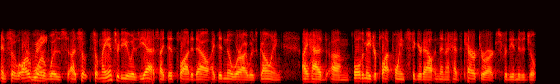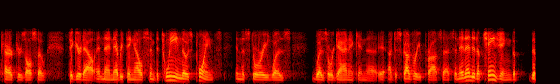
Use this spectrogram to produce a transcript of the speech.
And so our war right. was uh, so. So my answer to you is yes. I did plot it out. I did know where I was going. I had um, all the major plot points figured out, and then I had the character arcs for the individual characters also figured out, and then everything else in between those points in the story was was organic and a, a discovery process. And it ended up changing. The, the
